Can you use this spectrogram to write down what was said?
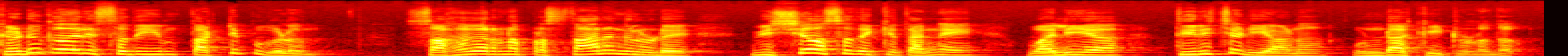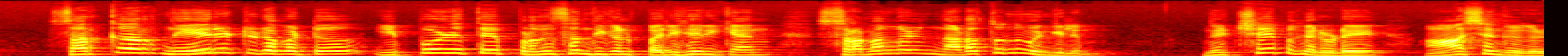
കെടുകാര്യസ്ഥതയും തട്ടിപ്പുകളും സഹകരണ പ്രസ്ഥാനങ്ങളുടെ വിശ്വാസ്യതയ്ക്ക് തന്നെ വലിയ തിരിച്ചടിയാണ് ഉണ്ടാക്കിയിട്ടുള്ളത്. സർക്കാർ നേരിട്ടിടപെട്ട് ഇപ്പോഴത്തെ പ്രതിസന്ധികൾ പരിഹരിക്കാൻ ശ്രമങ്ങൾ നടത്തുന്നുവെങ്കിലും നിക്ഷേപകരുടെ ആശങ്കകൾ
